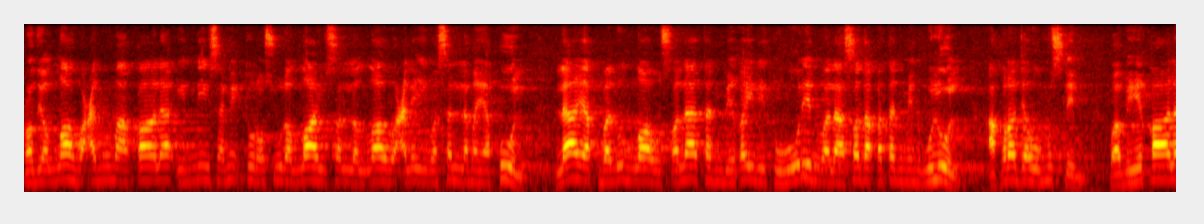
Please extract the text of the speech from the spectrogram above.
رضي الله عنهما قال إني سمعت رسول الله صلى الله عليه وسلم يقول لا يقبل الله صلاة بغير طهور ولا صدقة من غلول. أخرجه مسلم. وبه قال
